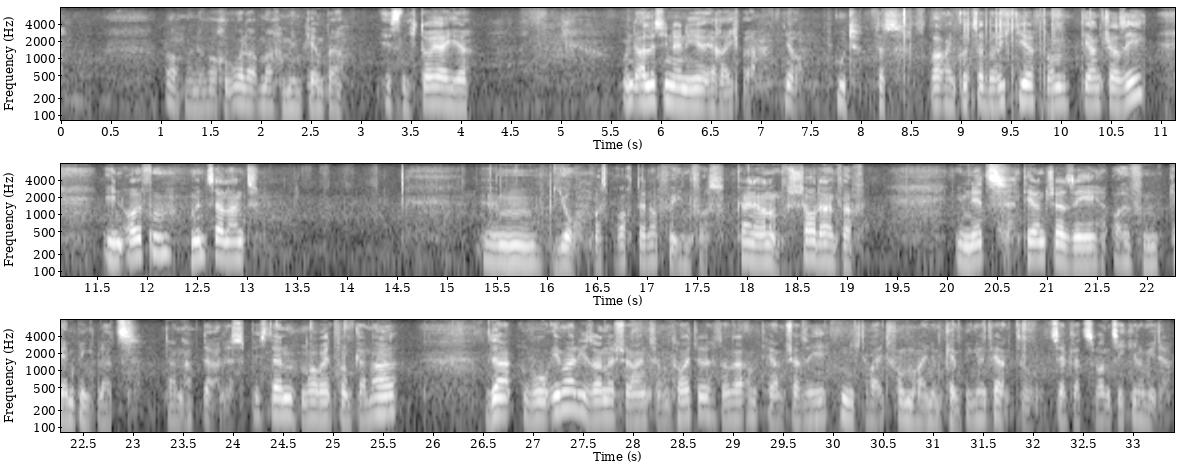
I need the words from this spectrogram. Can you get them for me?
auch mal eine Woche Urlaub machen mit dem Camper. Ist nicht teuer hier und alles in der Nähe erreichbar. Ja, gut, das war ein kurzer Bericht hier vom Ternscher See in Olfen, Münsterland. Ähm, jo, was braucht er noch für Infos? Keine Ahnung, schaut einfach im Netz Ternscher See, Olfen, Campingplatz. Dann habt ihr alles. Bis dann, Norbert vom Kanal. Da, wo immer die Sonne scheint und heute sogar am Ternscher See, nicht weit von meinem Camping entfernt, so circa 20 Kilometer.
